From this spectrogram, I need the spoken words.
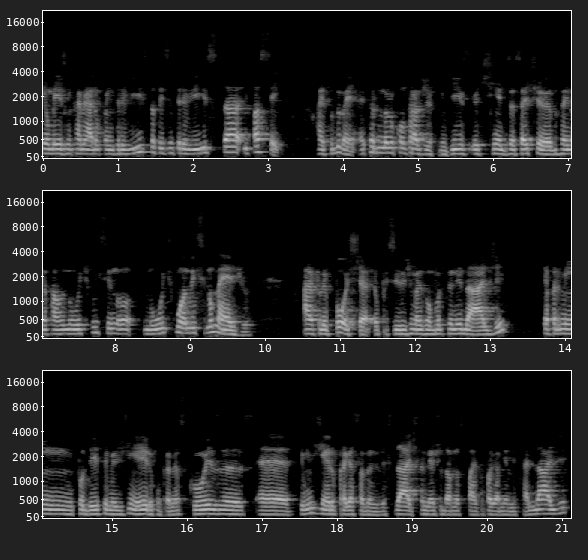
e eu mesmo encaminharam para entrevista, fiz entrevista e passei. Aí tudo bem. Aí terminou meu contrato de aprendiz, eu tinha 17 anos, ainda estava no último ensino, no último ano do ensino médio. Aí eu falei, poxa, eu preciso de mais uma oportunidade, que é para mim poder ter meu dinheiro, comprar minhas coisas, é, ter um dinheiro para gastar na universidade, também ajudar meus pais a pagar minha mensalidade.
